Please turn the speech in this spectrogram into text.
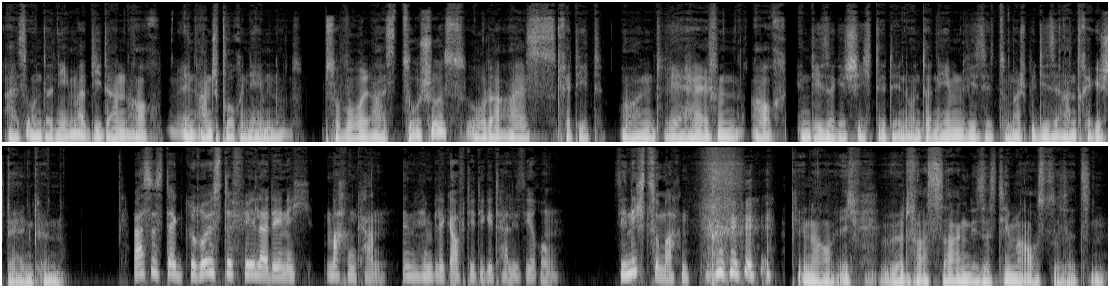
als Unternehmer die dann auch in Anspruch nehmen, sowohl als Zuschuss oder als Kredit. Und wir helfen auch in dieser Geschichte den Unternehmen, wie sie zum Beispiel diese Anträge stellen können. Was ist der größte Fehler, den ich machen kann im Hinblick auf die Digitalisierung? Sie nicht zu machen. genau, ich würde fast sagen, dieses Thema auszusitzen.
